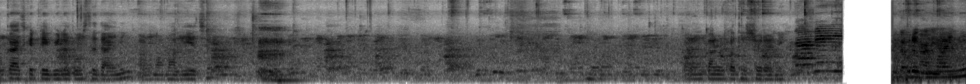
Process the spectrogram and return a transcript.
ওকে আজকে টেবিলে বসতে দেয়নি আর মা ভাগিয়েছে। কারণ কারোর কথা শোনেনি। পুরো ঘুমায়নি।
